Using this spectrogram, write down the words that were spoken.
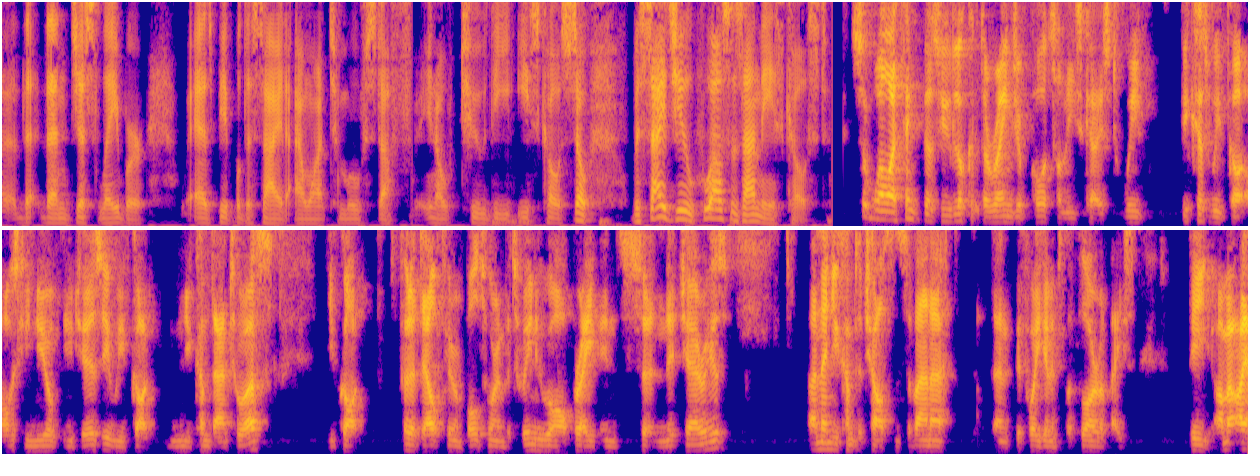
uh, th- than just labor as people decide I want to move stuff, you know, to the East Coast. So besides you, who else is on the East Coast? So, well, I think as you look at the range of ports on the East Coast, we've because we've got obviously New York, New Jersey, we've got when you come down to us, you've got Philadelphia and Baltimore in between who operate in certain niche areas, and then you come to Charleston, Savannah, and before you get into the Florida base. The I mean, I,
